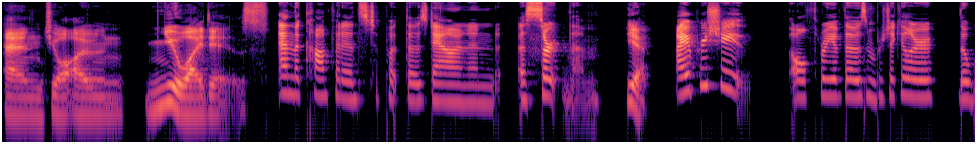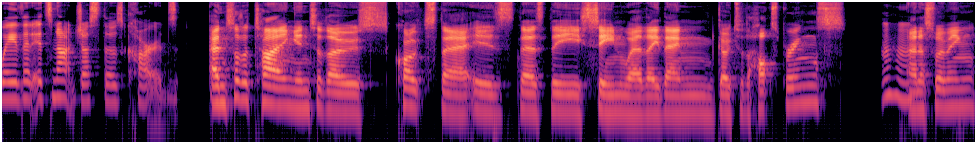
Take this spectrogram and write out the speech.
and your own new ideas. And the confidence to put those down and assert them. Yeah. I appreciate all three of those in particular, the way that it's not just those cards. And sort of tying into those quotes, there is there's the scene where they then go to the hot springs Mm-hmm. and are swimming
